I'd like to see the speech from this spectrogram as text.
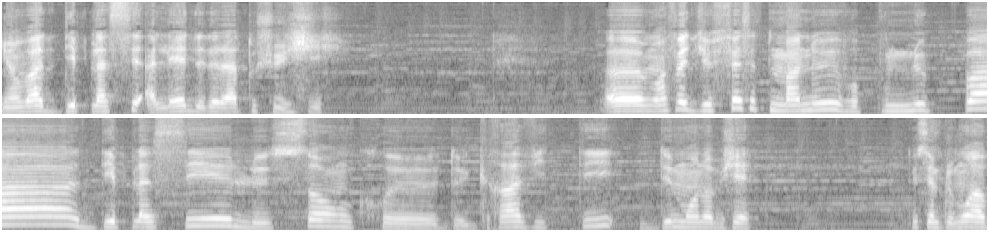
Et on va déplacer à l'aide de la touche G. Euh, en fait, je fais cette manœuvre pour ne pas déplacer le centre de gravité de mon objet. Tout simplement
